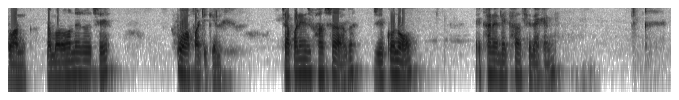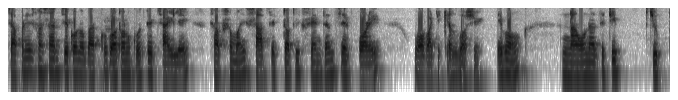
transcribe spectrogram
ওয়ান নাম্বার ওয়ানে রয়েছে ওয়া পার্টিকেল জাপানিজ ভাষার যে কোনো, এখানে লেখা আছে দেখেন। জাপানিজ ভাষার যে কোনো বাক্য গঠন করতে চাইলে সবসময় সাবজেক্ট টপিক সেন্টেন্সের পরে ওয়া পার্টিকেল বসে এবং নাউন অ্যাডজেক্টিভ যুক্ত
